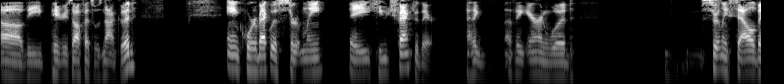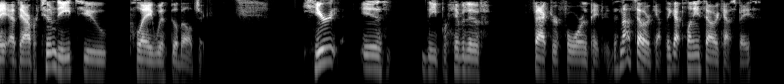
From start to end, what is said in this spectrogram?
uh, the Patriots offense was not good. And quarterback was certainly a huge factor there. I think I think Aaron would certainly salivate at the opportunity to play with Bill Belichick. Here is the prohibitive factor for the Patriots. It's not salary cap. They got plenty of salary cap space.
